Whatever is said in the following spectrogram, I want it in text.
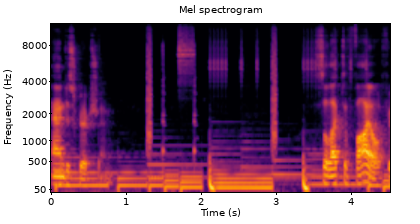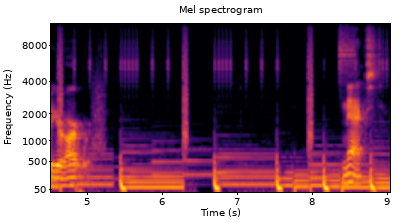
and description. Select a file for your artwork. Next,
